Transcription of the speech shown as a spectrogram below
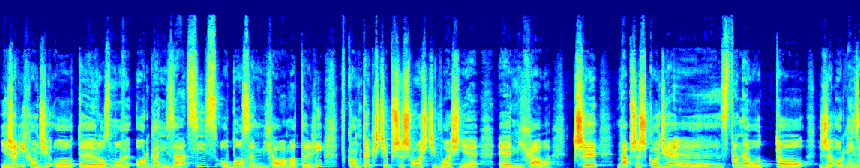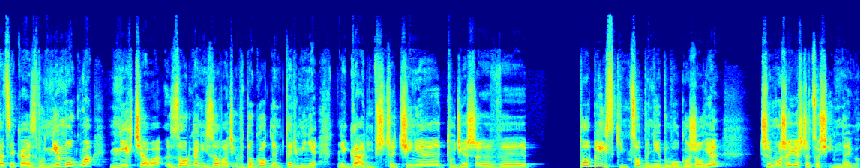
jeżeli chodzi o te rozmowy organizacji z obozem Michała Materli w kontekście przyszłości właśnie e, Michała. Czy na przeszkodzie e, stanęło to, że organizacja KSW nie mogła, nie chciała zorganizować w dogodnym terminie gali w Szczecinie, tudzież e, w pobliskim, co by nie było Gorzowie, czy może jeszcze coś innego?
